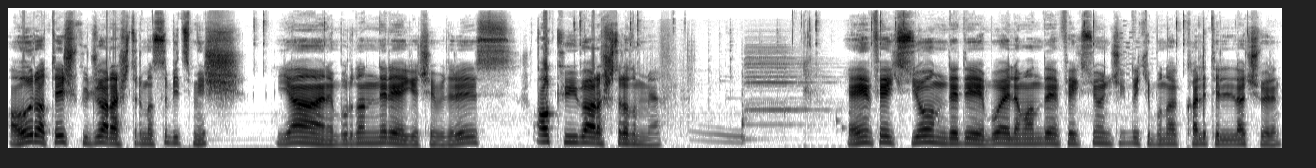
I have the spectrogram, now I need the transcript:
Ağır ateş gücü araştırması bitmiş. Yani buradan nereye geçebiliriz? Akü'yü bir araştıralım ya. Enfeksiyon dedi. Bu elemanda enfeksiyon çıktı ki buna kaliteli ilaç verin.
